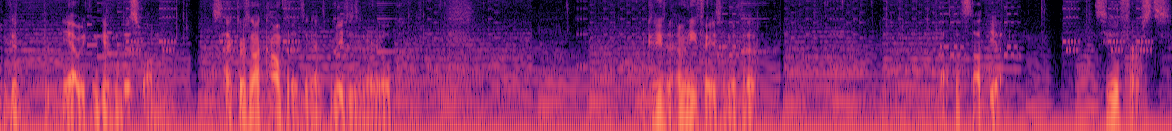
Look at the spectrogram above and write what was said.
We could, yeah, we can give him this one. Hector's not confident against mages in their ilk. We could even enemy phase him with it. But let's not yet. Let's heal first.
